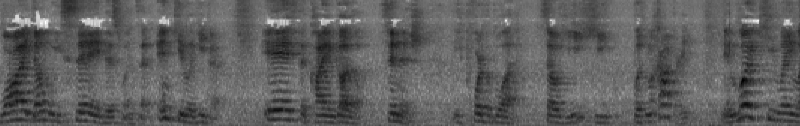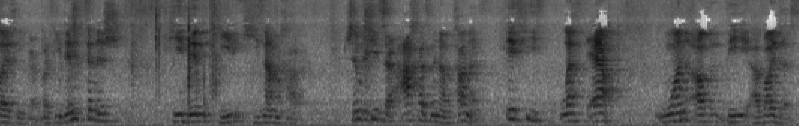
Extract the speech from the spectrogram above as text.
Why don't we say this one? That in Kila if the Kayan Gadol finished, he poured the blood, so he he was machaper. In but if he didn't finish, he didn't. He he's not machaper. Shem If he left out one of the avodas,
